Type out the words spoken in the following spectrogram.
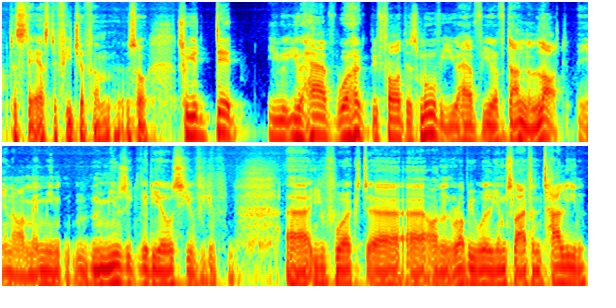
Und das ist der erste Featurefilm. So, so you did you you have worked before this movie. You have you have done a lot. You know, I mean, music videos. You've you've uh, you've worked uh, uh, on Robbie Williams live in Tallinn.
